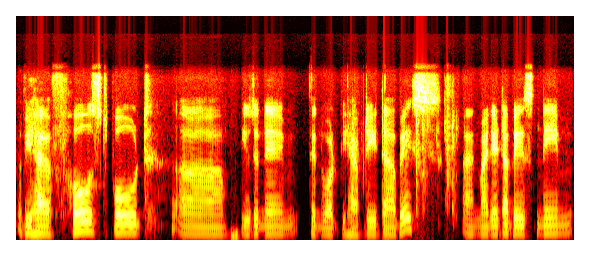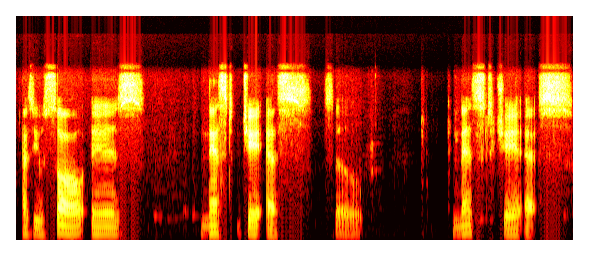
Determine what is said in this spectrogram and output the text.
We have host port uh, username then what we have database. And my database name as you saw is nest.js so nest.js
